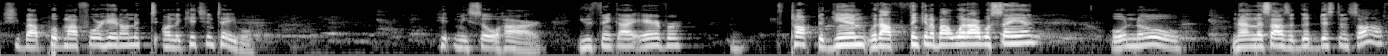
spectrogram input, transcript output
She about put my forehead on the, t- on the kitchen table. Hit me so hard. You think I ever talked again without thinking about what I was saying? Oh no, not unless I was a good distance off.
